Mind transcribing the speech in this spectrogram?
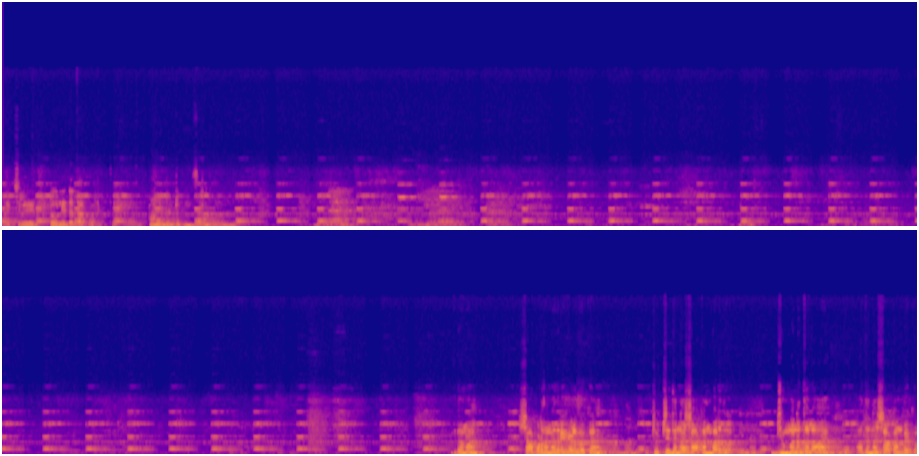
ಆ್ಯಕ್ಚುಲಿ ಟೂ ನಿಡಲ್ ಹಾಕ್ಬೇಕಿತ್ತು. ನಿಡಲ್ ಟೆಕ್ನಿಕ್ ಸರ್ ಇದಮ್ಮ ಶಾಕ್ ಹೊಡೆದಂಗಾದ್ರೆ ಹೇಳ್ಬೇಕಾ. ಚುಚ್ಚಿದ್ದನ್ನ ಶಾಕ್ ಅನ್ಬಾರ್ದು. ಜುಮ್ ಅನ್ನತ್ತಲ್ಲ ಅದನ್ನ ಶಾಕ್ ಅನ್ಬೇಕು.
